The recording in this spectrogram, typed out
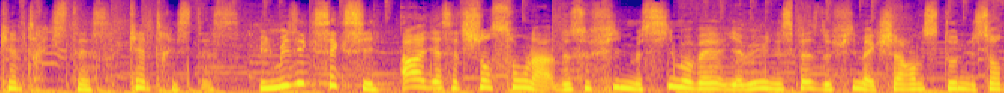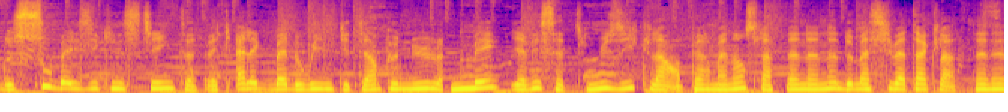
quelle tristesse, quelle tristesse. Une musique sexy. Ah, il y a cette chanson là, de ce film si mauvais. Il y avait une espèce de film avec Sharon Stone, une sorte de sous Basic Instinct, avec Alec Baldwin qui était un peu nul, mais il y avait cette musique là en permanence là, nanana, de Massive Attack là. Ça,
